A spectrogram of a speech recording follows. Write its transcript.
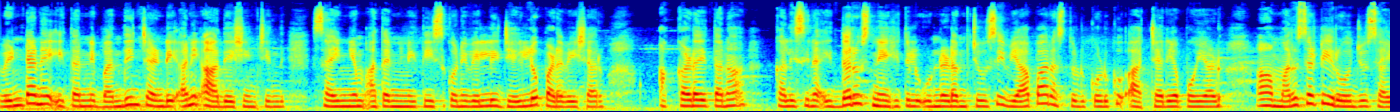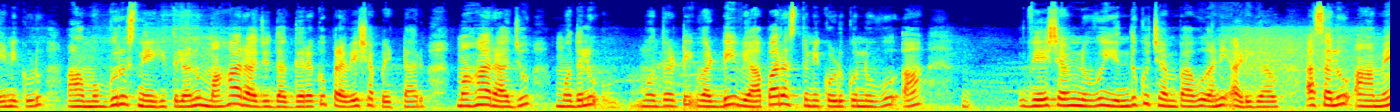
వెంటనే ఇతన్ని బంధించండి అని ఆదేశించింది. సైన్యం అతనిని తీసుకొని వెళ్ళి జైల్లో పడవేశారు. అక్కడ తన కలిసిన ఇద్దరు స్నేహితులు ఉండడం చూసి వ్యాపారస్తుడు కొడుకు ఆశ్చర్యపోయాడు. ఆ మరుసటి రోజు సైనికుడు ఆ ముగ్గురు స్నేహితులను మహారాజు దగ్గరకు ప్రవేశపెట్టారు. మహారాజు మొదలు మొదటి వడ్డీ వ్యాపారస్తుని కొడుకు నువ్వు ఆ వేషం నువ్వు ఎందుకు చంపావు? అని అడిగావు. అసలు ఆమె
